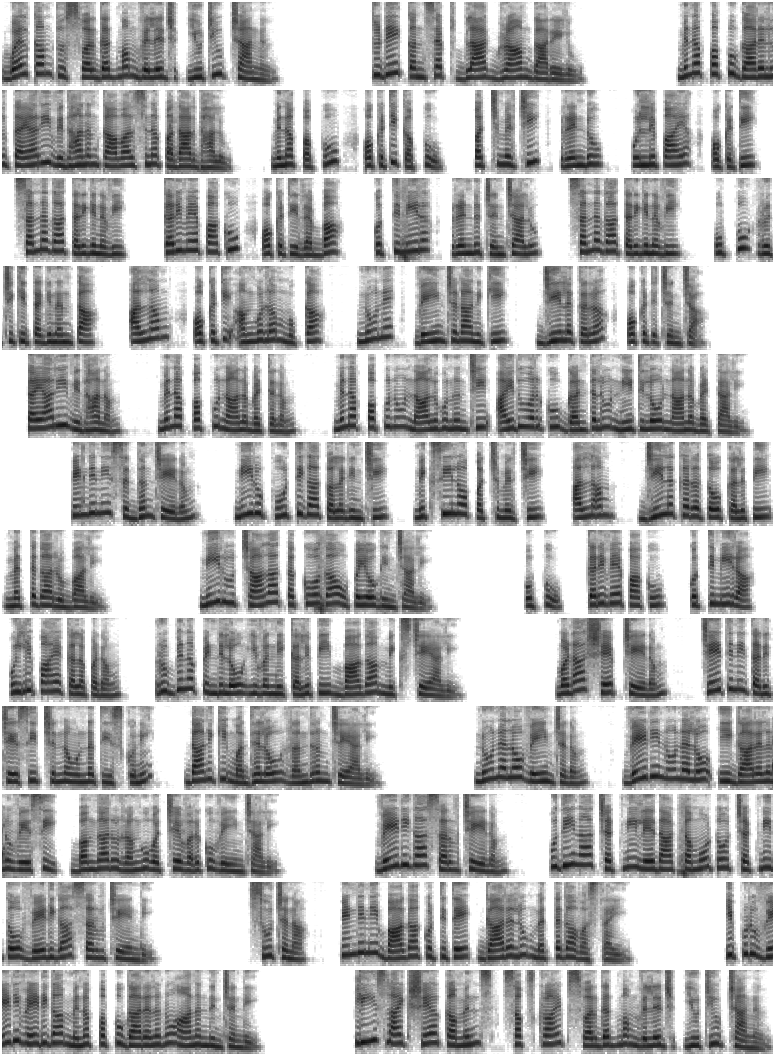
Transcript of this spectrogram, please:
Welcome to Swargadmam Village YouTube channel. Today concept black gram గారెలు మినప్పప్పు గారెలు తయారీ విధానం కావాల్సిన పదార్థాలు మినప్పప్పు ఒకటి కప్పు పచ్చిమిర్చి రెండు ఉల్లిపాయ ఒకటి సన్నగా తరిగినవి కరివేపాకు ఒకటి రెబ్బ కొత్తిమీర రెండు చెంచాలు సన్నగా తరిగినవి ఉప్పు రుచికి తగినంత అల్లం ఒకటి అంగుళం ముక్క నూనె వేయించడానికి జీలకర్ర ఒకటి చెంచా. తయారీ విధానం. మినప్పప్పు నానబెట్టడం. మినప్పప్పును నాలుగు నుంచి ఐదు వరకు గంటలు నీటిలో నానబెట్టాలి. పిండిని సిద్ధం చేయడం. నీరు పూర్తిగా తొలగించి మిక్సీలో పచ్చిమిర్చి అల్లం జీలకర్రతో కలిపి మెత్తగా రుబ్బాలి. నీరు చాలా తక్కువగా ఉపయోగించాలి. ఉప్పు కరివేపాకు కొత్తిమీర ఉల్లిపాయ కలపడం. రుబ్బిన పిండిలో ఇవన్నీ కలిపి బాగా మిక్స్ చేయాలి. వడా షేప్ చేయడం చేతిని తడిచేసి చిన్న ఉండ తీసుకుని దానికి మధ్యలో రంధ్రం చేయాలి. నూనెలో వేయించడం వేడి నూనెలో ఈ గారెలను వేసి బంగారు రంగు వచ్చే వరకు వేయించాలి. వేడిగా సర్వ్ చేయడం పుదీనా చట్నీ లేదా టమోటో చట్నీతో వేడిగా సర్వ్ చేయండి. సూచన పిండిని బాగా కొట్టితే గారెలు మెత్తగా వస్తాయి. ఇప్పుడు వేడివేడిగా మినప్పప్పు గారెలను ఆనందించండి. Please like share comments subscribe స్వర్గద్మం village YouTube channel.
